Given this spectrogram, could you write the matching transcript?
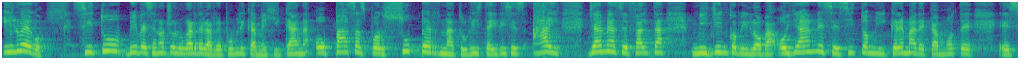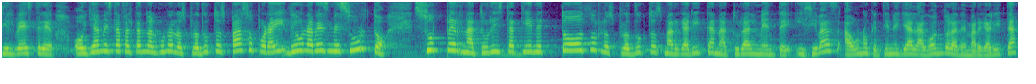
Y luego, si tú vives en otro lugar de la República Mexicana o pasas por supernaturista y dices, ay, ya me hace falta mi ginkgo biloba o ya necesito mi crema de camote eh, silvestre o ya me está faltando alguno de los productos, paso por ahí, de una vez me surto. Supernaturista tiene todos los productos Margarita naturalmente y si vas a uno que tiene ya la góndola de Margarita,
